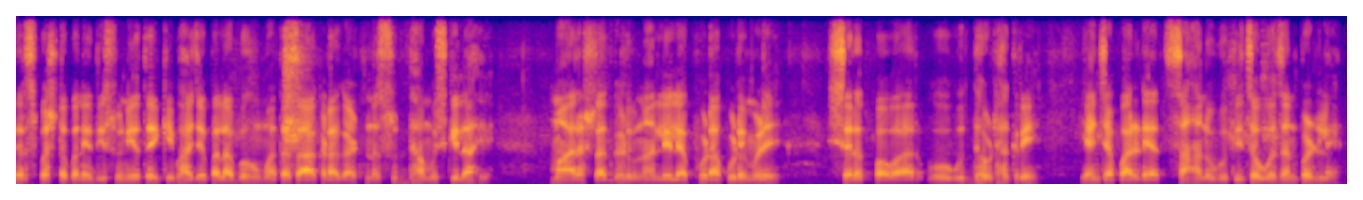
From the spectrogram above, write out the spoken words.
तर स्पष्टपणे दिसून येतं आहे की भाजपाला बहुमताचा आकडा गाठणंसुद्धा मुश्किल आहे. महाराष्ट्रात घडून आणलेल्या फोडाफोडीमुळे शरद पवार व उद्धव ठाकरे यांच्या पारड्यात सहानुभूतीचं वजन पडलं आहे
